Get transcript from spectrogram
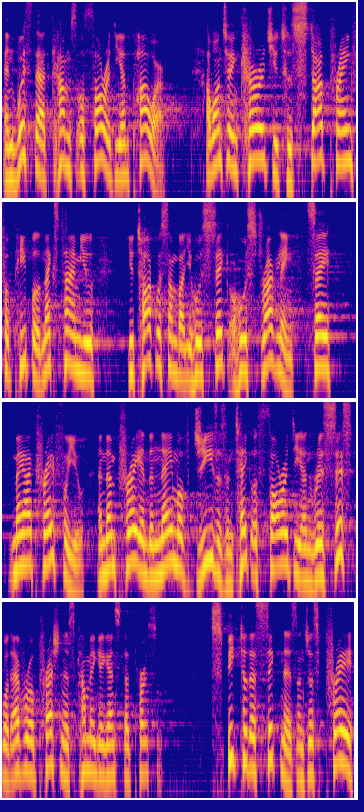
And with that comes authority and power. I want to encourage you to start praying for people. Next time you, you talk with somebody who is sick or who is struggling, say, May I pray for you? And then pray in the name of Jesus and take authority and resist whatever oppression is coming against that person. Speak to the sickness and just pray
